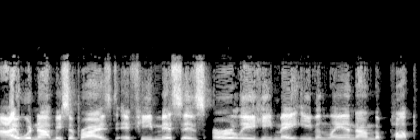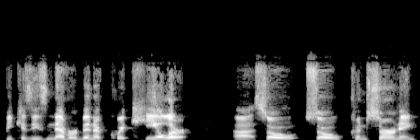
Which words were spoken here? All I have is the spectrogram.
I would not be surprised if he misses early. He may even land on the pup because he's never been a quick healer. Uh, so so concerning.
